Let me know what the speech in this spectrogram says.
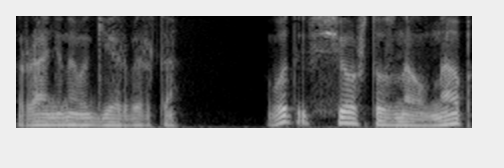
раненого Герберта. Вот и все, что знал Наб,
